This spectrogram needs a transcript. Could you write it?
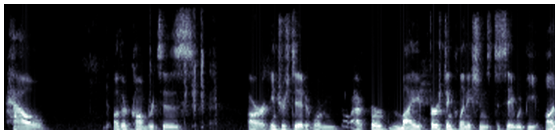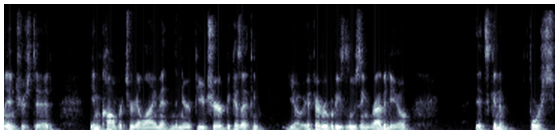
how other conferences are interested or or my first inclination is to say would be uninterested in conference realignment in the near future because I think you know if everybody's losing revenue, it's going to force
